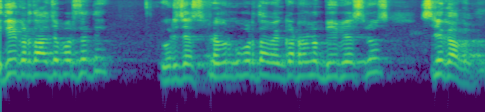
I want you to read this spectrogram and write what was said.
ఇది ఇక్కడ తాజా పరిస్థితి. వీడి జస్ట్ ప్రవీణ్ కుమార్తో వెంకటరమణ బీబీఎస్ న్యూస్ శ్రీకాకుళం.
